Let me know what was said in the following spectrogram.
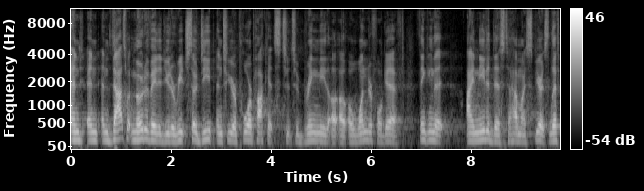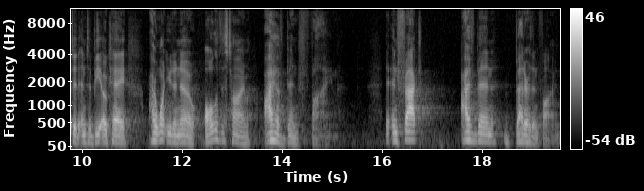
And, and, and that's what motivated you to reach so deep into your poor pockets to, to bring me a, a, wonderful gift, thinking that I needed this to have my spirits lifted and to be okay. I want you to know all of this time, I have been fine. In fact, I've been better than fine.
